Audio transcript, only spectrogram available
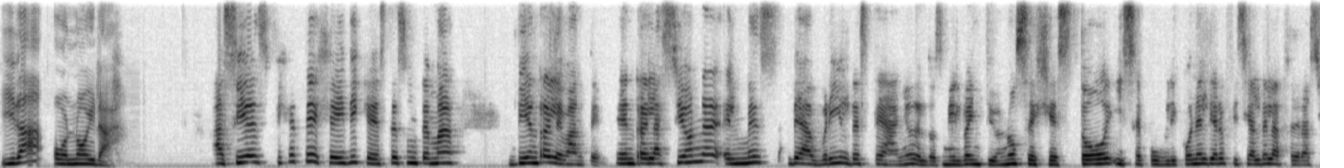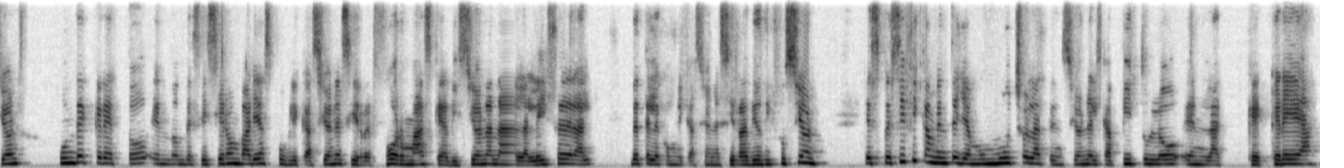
¿Irá o no irá? Así es. Fíjate, Heidi, que este es un tema bien relevante. En relación al mes de abril de este año, del 2021, se gestó y se publicó en el Diario Oficial de la Federación un decreto en donde se hicieron varias publicaciones y reformas que adicionan a la Ley Federal de Telecomunicaciones y Radiodifusión. Específicamente llamó mucho la atención el capítulo en la que crea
